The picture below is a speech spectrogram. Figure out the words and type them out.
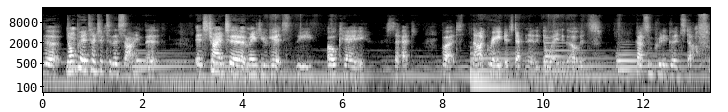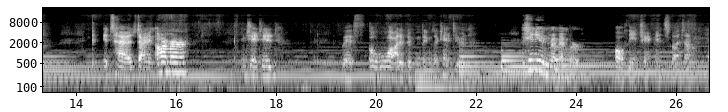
the don't pay attention to the sign that it's trying to make you get the okay set, but not great is definitely the way to go. It's got some pretty good stuff. It has diamond armor, enchanted with a lot of different things. I can't even I can't even remember all of the enchantments, but um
